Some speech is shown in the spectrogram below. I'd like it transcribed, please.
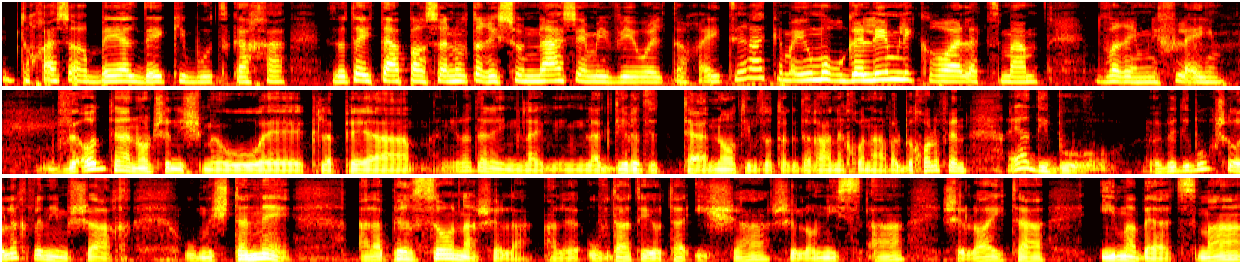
אני בטוחה שהרבה ילדי קיבוץ ככה, זאת הייתה הפרשנות הראשונה שהם הביאו אל תוך היצירה, כי הם היו מורגלים לקרוא על עצמם דברים נפלאים. ועוד טענות שנשמעו uh, כלפי ה... אני לא יודע אם, אם להגדיר את זה טענות, אם זאת הגדרה נכונה, אבל בכל אופן, היה דיבור, ובדיבור שהולך ונמשך, הוא משתנה, על הפרסונה שלה, על עובדת היותה אישה שלא נישאה, שלא הייתה אימא בעצמה,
